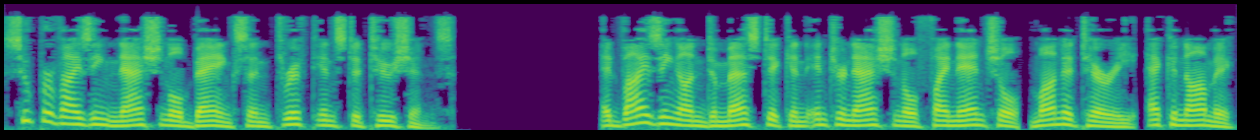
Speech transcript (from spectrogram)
supervising national banks and thrift institutions advising on domestic and international financial, monetary, economic,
